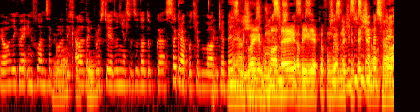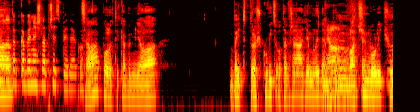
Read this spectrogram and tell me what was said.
Jo, takový influencer Jo, politik, asi. ale tak Mm. prostě je to něco, co ta topka sakra potřebovala, protože bez ní... si Takový myslím, jako že- mladý si- a ví, si- jak to funguje v Přesně, dnešním myslím si, světě, že no. bez Celá- Ferryho ta topka by nešla přespět, jako. Celá politika by měla být trošku víc otevřená těm lidem, Jo, těm mladším no. voličům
